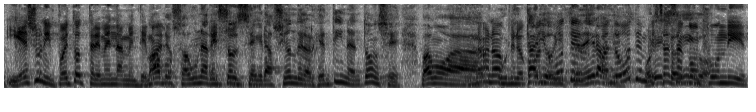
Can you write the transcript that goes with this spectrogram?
Y es un impuesto tremendamente malo. Vamos a una Entonces, desintegración de la Argentina, entonces. Vamos a no, no, pero cuando y vos, te, cuando vos te empezás a digo, confundir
